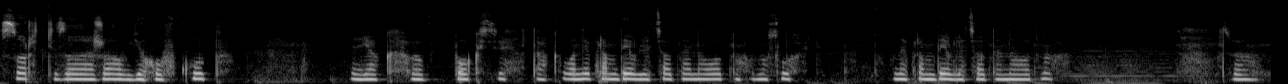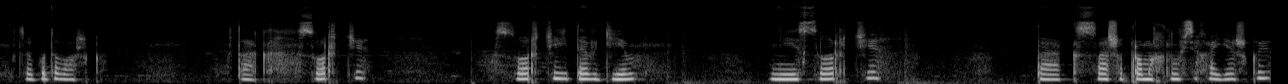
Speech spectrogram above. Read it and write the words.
сорті зажав його в кут, як в боксі. Так, вони прям дивляться одне на одного. Ну слухайте. Вони прям дивляться одне на одного. Це, це буде важко. Так, сорті. Сорті йде в дім. Ні, сорті. Так, Саша промахнувся хаєшкою.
